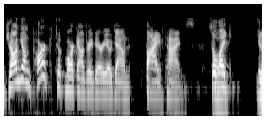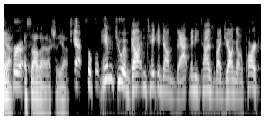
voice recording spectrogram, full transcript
Jun Yong Park took Marc-André Barriault down five times. So Whoa. like, you know, for I saw that actually. Yeah. yeah, so for him to have gotten taken down that many times by Jun Yong Park,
